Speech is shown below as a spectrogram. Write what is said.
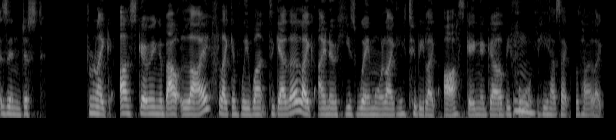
as in just from like us going about life, like if we weren't together, like I know he's way more likely to be like asking a girl before Mm. he has sex with her, like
